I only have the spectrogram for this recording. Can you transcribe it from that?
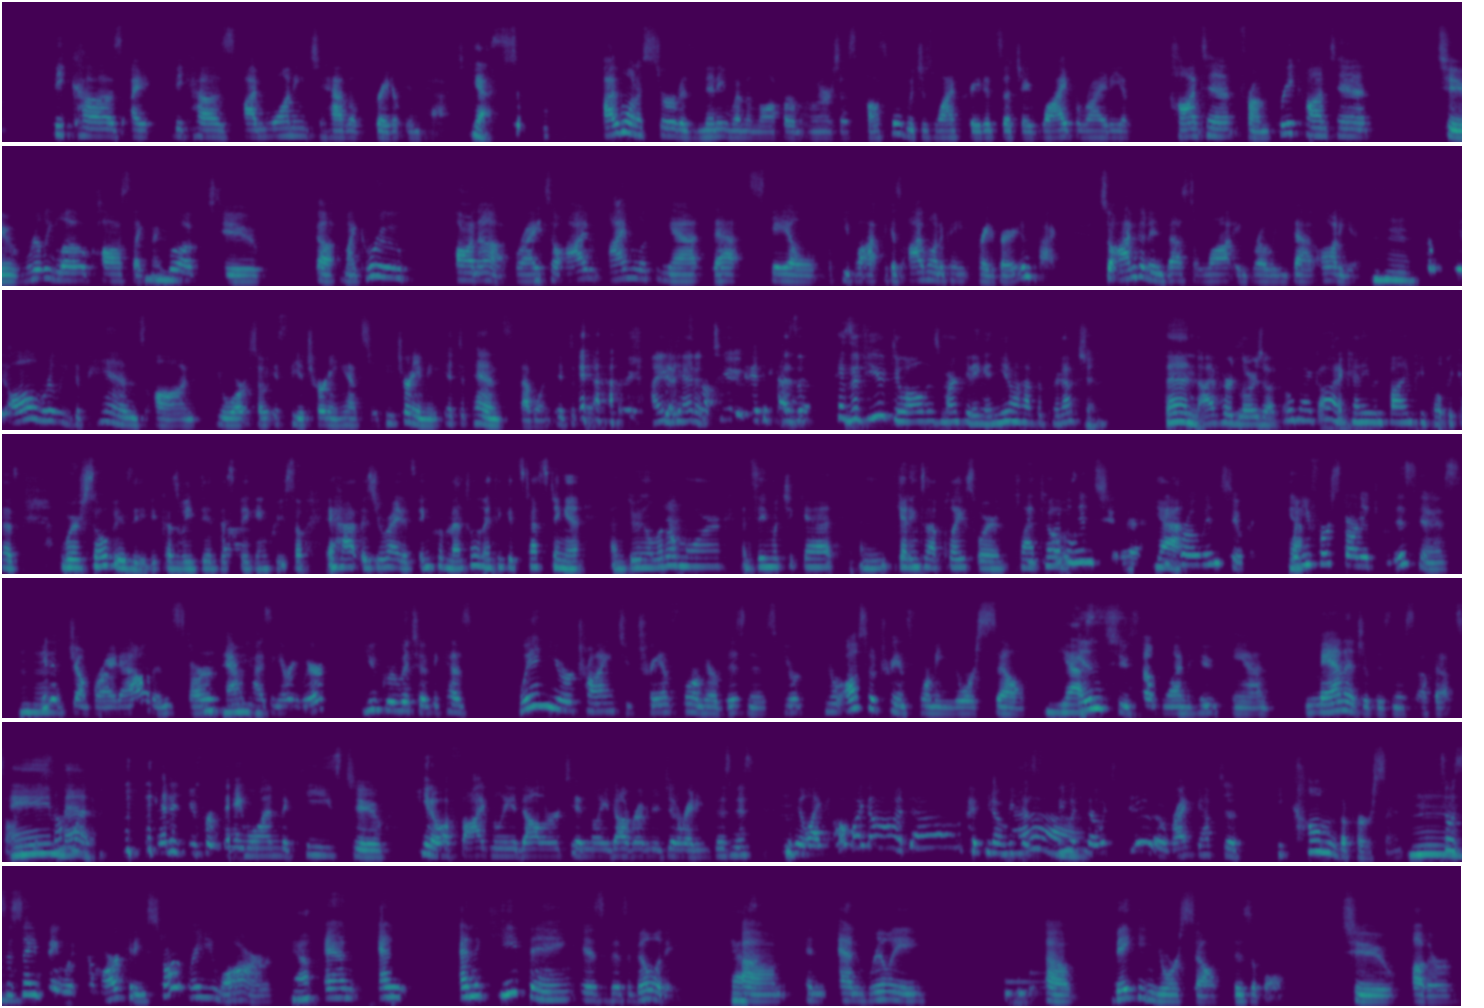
because I because I'm wanting to have a greater impact. Yes. So I want to serve as many women law firm owners as possible, which is why I've created such a wide variety of content from free content to really low cost, like my Mhm. book, to uh, my group on up. Right. So I'm I'm looking at that scale of people because I want to pay, create a greater impact. So I'm going to invest a lot in growing that audience. Mhm. So it all really depends on your. So it's the attorney answer. The attorney me. It depends, Evelyn. It depends. Yeah, right? I get it too. Because if you do all this marketing and you don't have the production, then I've heard lawyers are like, oh my God, I can't even find people because we're so busy because we did this big increase. So it has, as you're right, it's incremental. And I think it's testing it and doing a little more and seeing what you get and getting to that place where it You plateaus. grow into it. Yeah. You grow into it. Yeah. When you first started your business, Mhm. you didn't jump right out and start Mhm. advertising everywhere. You grew into it because when you're trying to transform your business, you're you're also transforming yourself Yes. into someone who can manage a business of that size. Amen. handed you from day one the keys to you know a five million dollar or ten million dollar revenue generating business, you'd be like, oh my god, no, you know, because we wouldn't know what to do, right? You have to become the person. So it's the Mm. same thing with your marketing. Start where you are, Yeah. and and and the key thing is visibility, Yes. um, and and really uh, making yourself visible to other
